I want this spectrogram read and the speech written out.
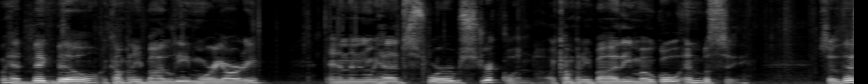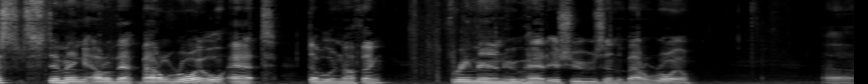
We had Big Bill, accompanied by Lee Moriarty. And then we had Swerve Strickland, accompanied by the Mogul Embassy. So this stemming out of that battle royal at Double or Nothing. Three men who had issues in the battle royal. Uh,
